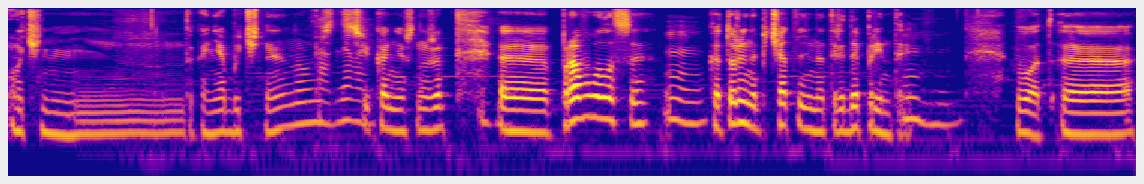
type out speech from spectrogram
Очень такая необычная новость, так, давай. конечно же. Э, про волосы, mm-hmm. которые напечатали на 3D принтере. Mm-hmm. Вот. Э,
